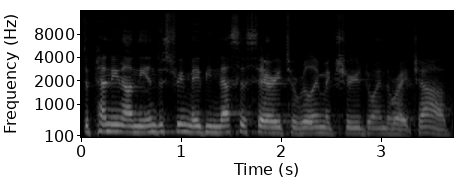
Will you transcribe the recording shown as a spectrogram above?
depending on the industry, may be necessary to really make sure you're doing the right job.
